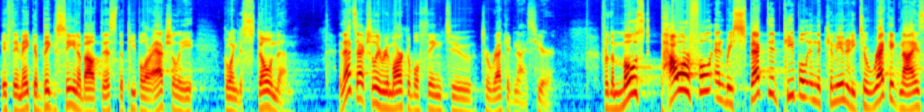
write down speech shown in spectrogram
if they make a big scene about this, the people are actually going to stone them. And that's actually a remarkable thing to, to recognize here. For the most powerful and respected people in the community to recognize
